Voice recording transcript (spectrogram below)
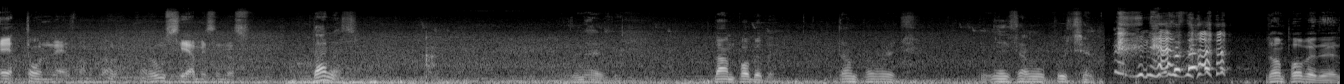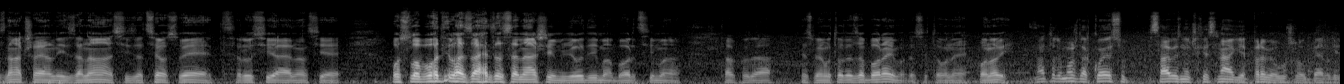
E, to ne znam. Rusija mislim da su. Danas? Ne znam. Dan pobede. Dan pobede. Nisam upućen. ne znam. Dan pobede je značajan i za nas i za ceo svet. Rusija nas je oslobodila zajedno sa našim ljudima, borcima, tako da ne smemo to da zaboravimo, da se to ne ponovi. Znate li možda koje su savezničke snage prve ušle u Berlin?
